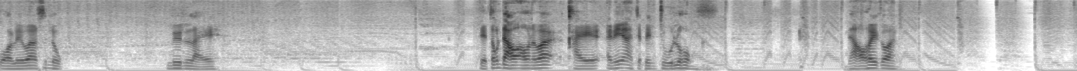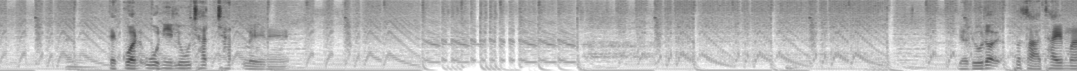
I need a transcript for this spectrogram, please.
บอกเลยว่าสนุก ลื่นไหล เดี๋ยวต้องเดาเอานะว่า ใครอันนี้อาจจะเป็นจูลง เดาให้ก่อน แต่กวนอูนี่รู้ชัดๆเลยนะเดี๋ยวดูด้วยภาษาไทยมา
